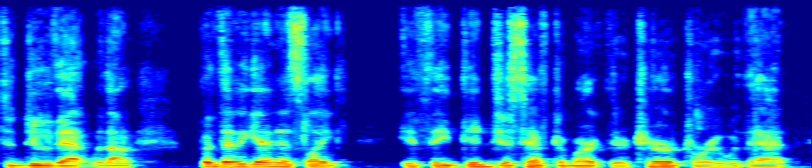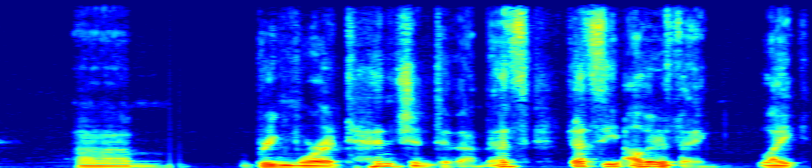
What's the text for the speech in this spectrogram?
to do that without. But then again, it's like if they did just have to mark their territory with that. Um, bring more attention to them? That's that's the other thing. Like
